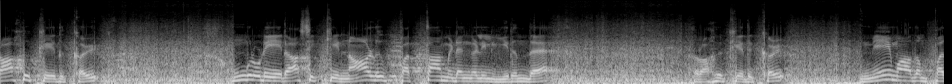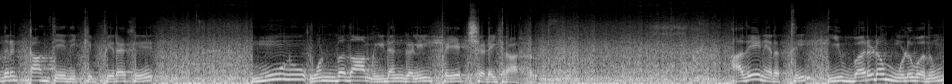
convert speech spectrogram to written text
ராகு கேதுக்கள் உங்களுடைய ராசிக்கு நாலு பத்தாம் இடங்களில் இருந்த ராகு கேதுக்கள் மே மாதம் பதினெட்டாம் தேதிக்கு பிறகு மூணு ஒன்பதாம் இடங்களில் பெயர்ச்சி அடைகிறார்கள். அதே நேரத்தில் இவ்வருடம் முழுவதும்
